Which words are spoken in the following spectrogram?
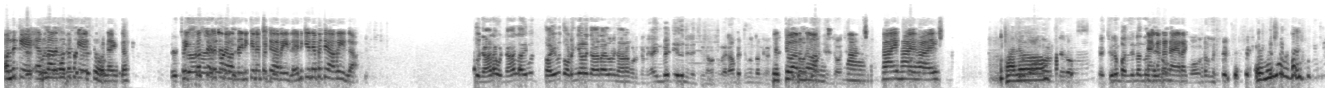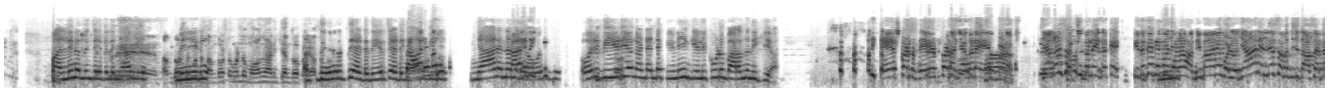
ഒന്ന് കേ- എന്നാൽ അതൊക്കെ കേൾക്കുമോ റിക്വസ്റ്റ് എടുക്കണമെന്ന് എനിക്കിനെ പറ്റി അറിയില്ല. എനിക്കിനെ പറ്റി അറിയില്ല ഹായ് ഹായ് ഹായ് ഹലോ. പല്ലിനൊന്നും ചെയ്തില്ല. ഞാൻ തീർച്ചയായിട്ടും തീർച്ചയായിട്ടും. ഞാൻ ഞാൻ ഒരു വീഡിയോ കണ്ട് എന്റെ കിണിയും കിളിക്കൂടും പറന്ന് നിൽക്കുക ഏപ്പടം ഞങ്ങളുടെ ഞങ്ങൾ സത്യം പറഞ്ഞാൽ ഇതൊക്കെ ഇതൊക്കെ ഞങ്ങൾ അഭിമാനം കൊള്ളും ഞാൻ എന്നെ സംബന്ധിച്ച് ദാസേട്ട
